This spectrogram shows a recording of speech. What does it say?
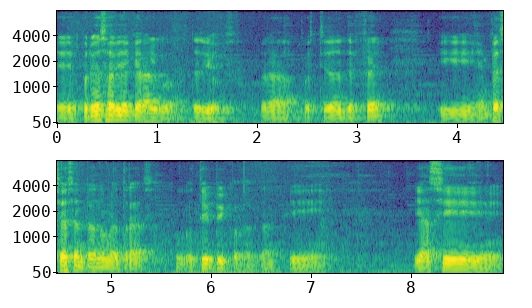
eh, pero yo sabía que era algo de Dios, era cuestiones de fe y empecé sentándome atrás, lo típico, ¿verdad? Y, y así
